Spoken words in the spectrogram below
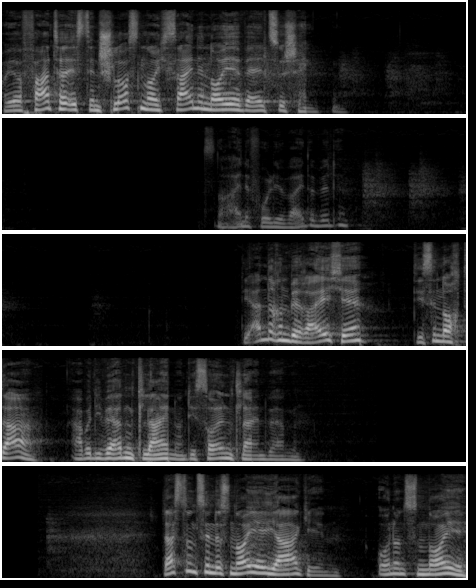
Euer Vater ist entschlossen, euch seine neue Welt zu schenken. Jetzt noch eine Folie weiter, bitte. Die anderen Bereiche, die sind noch da, aber die werden klein und die sollen klein werden. Lasst uns in das neue Jahr gehen und uns neu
